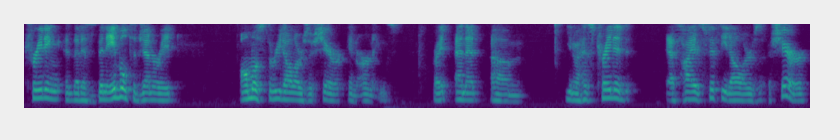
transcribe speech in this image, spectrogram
trading that has been able to generate almost three dollars a share in earnings, right? And it um, you know has traded as high as fifty dollars a share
